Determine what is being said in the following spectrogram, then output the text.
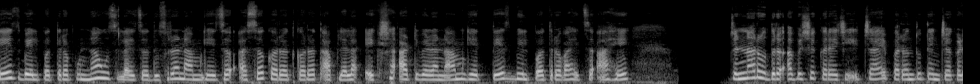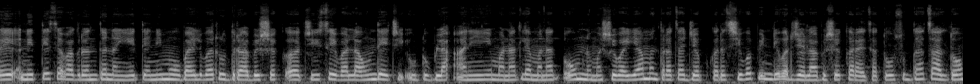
तेच बेलपत्र पुन्हा उचलायचं दुसरं नाम घ्यायचं असं करत करत आपल्याला एकशे आठ वेळा नाम घेत तेच बेलपत्र व्हायचं आहे. ज्यांना रुद्राभिषेक करायची इच्छा आहे परंतु त्यांच्याकडे नित्यसेवा ग्रंथ नाहीये. त्यांनी मोबाईलवर रुद्राभिषेकची सेवा लावून द्यायची युट्यूबला आणि मनातल्या मनात ओम नम शिवाय या मंत्राचा जप करत शिवपिंडीवर जलाभिषेक करायचा. तो सुद्धा चालतो.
